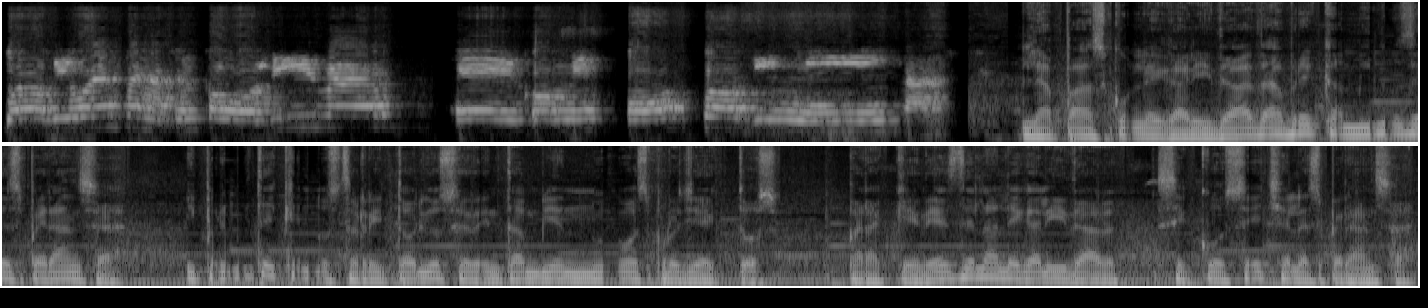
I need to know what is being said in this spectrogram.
Bueno, vivo en San Jacinto Bolívar, eh, con mi esposo y mi hija. La paz con legalidad abre caminos de esperanza y permite que en los territorios se den también nuevos proyectos para que desde la legalidad se coseche la esperanza.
